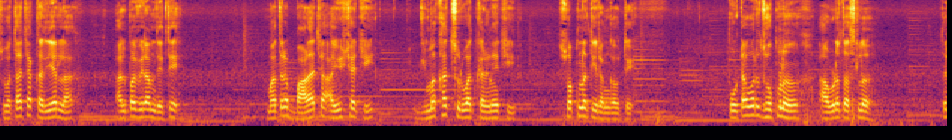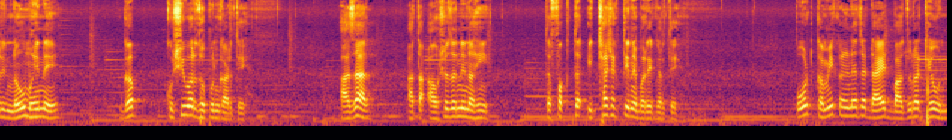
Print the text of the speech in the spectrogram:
स्वतःच्या करिअरला अल्पविराम देते मात्र बाळाच्या आयुष्याची दिमाखात सुरुवात करण्याची स्वप्न ती रंगवते. पोटावर झोपणं आवडत असलं तरी नऊ महिने गप कुशीवर झोपून काढते. आजार आता औषधांनी नाही तर फक्त इच्छाशक्तीने बरे करते. पोट कमी करण्याचं डाएट बाजूला ठेवून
